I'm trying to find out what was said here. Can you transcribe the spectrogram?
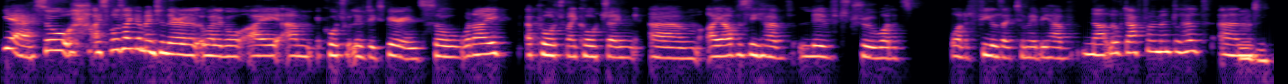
Yeah, so I suppose, like I mentioned there a little while ago, I am a coach with lived experience. So when I approach my coaching, um, I obviously have lived through what it's what it feels like to maybe have not looked after my mental health and mm-hmm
